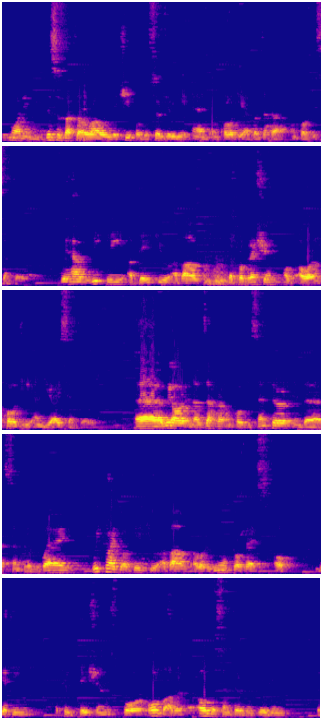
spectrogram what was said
Good morning. This is Dr. Alrawi, the Chief of the Surgery and Oncology at Al Zahra Oncology Center. We have weekly update you about the progression of our oncology and GI centers. Uh, we are in Al Zahra Oncology Center in the center of Dubai. We try to update you about our new progress of getting accreditations for all the other all the centers, including the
